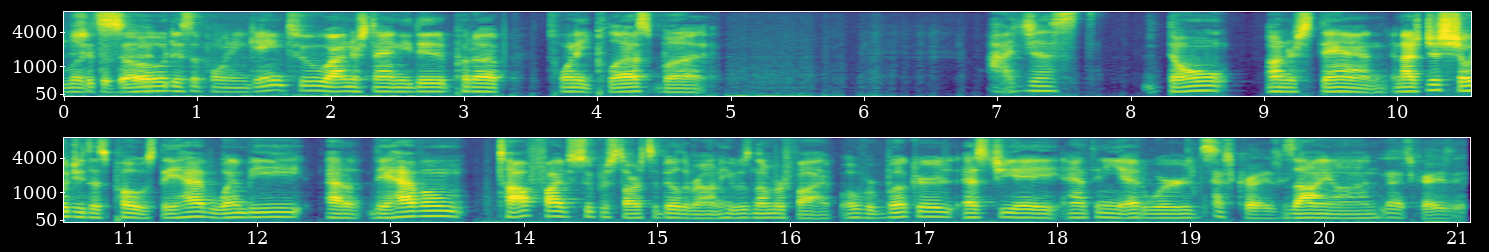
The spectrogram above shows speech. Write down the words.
looked so disappointing. Game two, I understand he did put up twenty plus, but I just don't understand. And I just showed you this post. They have Wemby out of. They have him top five superstars to build around. He was number five over Booker, SGA, Anthony Edwards, That's crazy. Zion. That's crazy.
